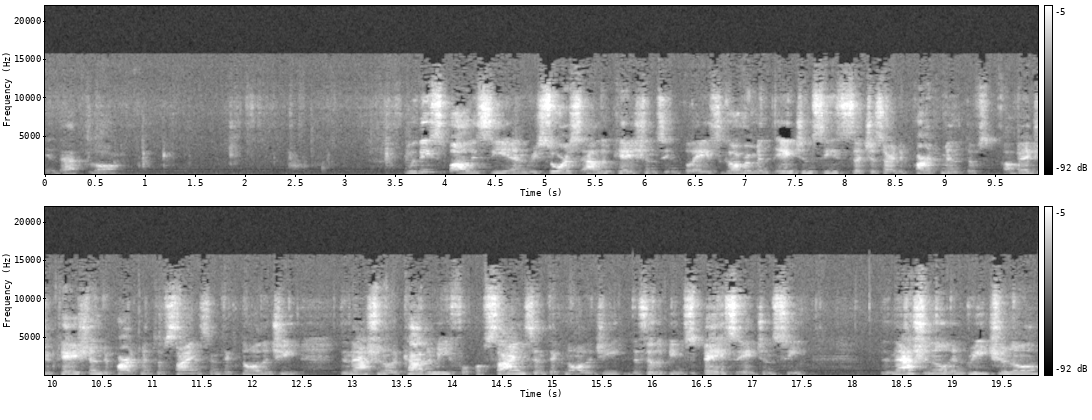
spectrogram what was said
in that law. With these policy and resource allocations in place, government agencies such as our Department of, of Education, Department of Science and Technology, the National Academy for, of Science and Technology, the Philippine Space Agency, the national and regional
